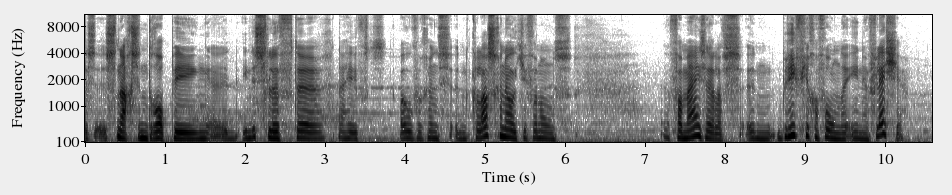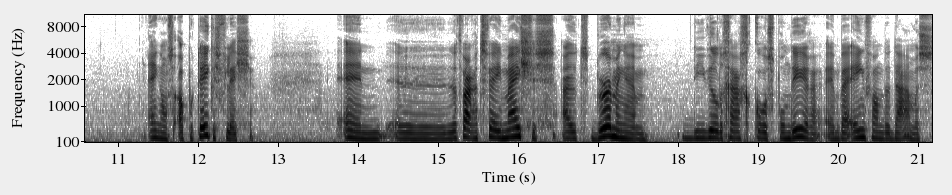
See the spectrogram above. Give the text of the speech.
s- s'nachts een dropping, in de slufter. Daar heeft overigens een klasgenootje van ons, van mij zelfs, een briefje gevonden in een flesje. Engels apothekersflesje. En eh, dat waren twee meisjes uit Birmingham. Die wilden graag corresponderen. En bij een van de dames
